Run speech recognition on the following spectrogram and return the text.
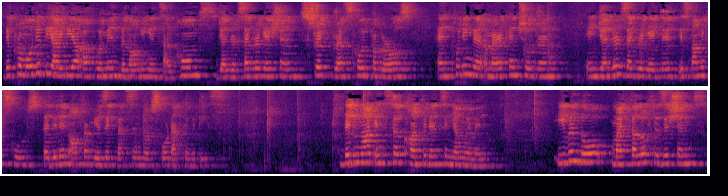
They promoted the idea of women belonging inside homes, gender segregation, strict dress code for girls, and putting their American children in gender segregated Islamic schools that didn't offer music lessons or sport activities. They do not instill confidence in young women. Even though my fellow physicians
